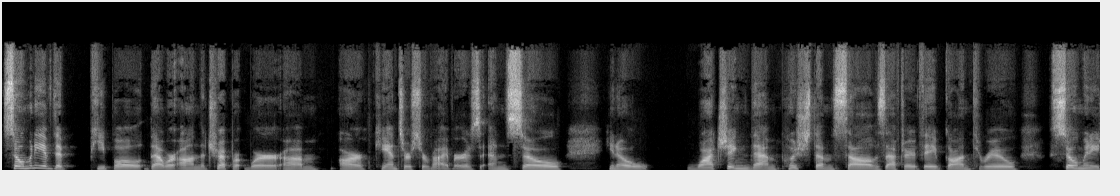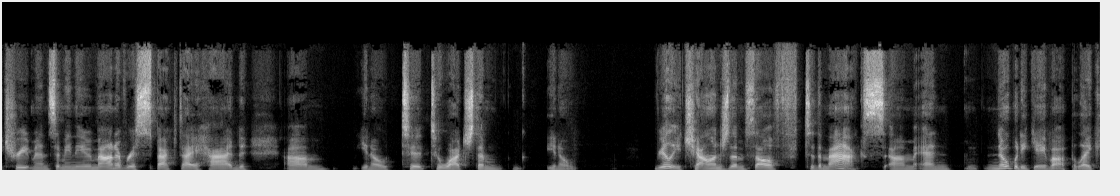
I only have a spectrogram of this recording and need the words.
so many of the people that were on the trip were um, are cancer survivors, and so you know watching them push themselves after they've gone through so many treatments. I mean the amount of respect i had um, you know to to watch them you know really challenge themselves to the max um, and nobody gave up. Like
